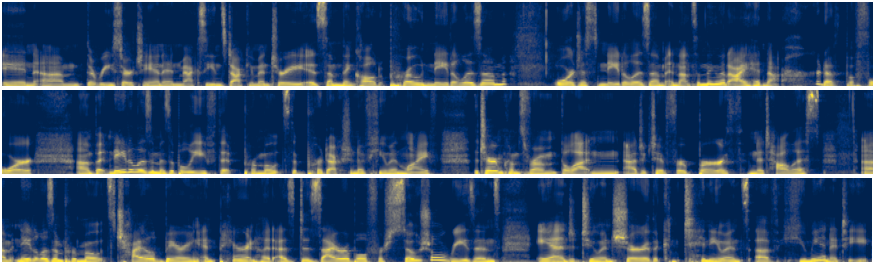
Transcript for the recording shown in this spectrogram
in um, the research and in Maxine's documentary is something called pronatalism, or just natalism, and that's something that I had not heard of before. Um, but natalism is a belief that promotes the production of human life. The term comes from the Latin adjective for birth, natalis. Um, natalism promotes childbearing and parenthood as desirable for social reasons and to ensure the continuance of humanity.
